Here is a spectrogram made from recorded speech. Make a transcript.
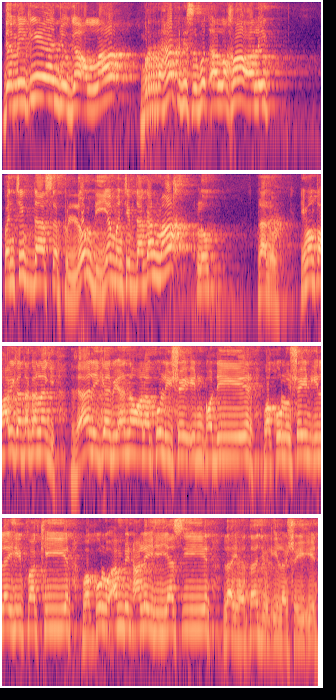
Demikian juga Allah berhak disebut Al-Khaliq, pencipta sebelum dia menciptakan makhluk. Lalu Imam Tuhawi katakan lagi, "Dzalika bi ala kulli syai'in qadir wa kullu syai'in ilaihi fakir wa kullu amrin alaihi yasir la yahtaju ila syai'in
